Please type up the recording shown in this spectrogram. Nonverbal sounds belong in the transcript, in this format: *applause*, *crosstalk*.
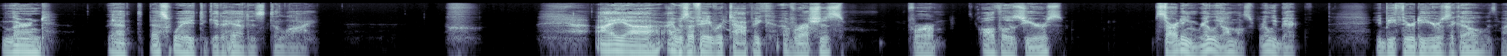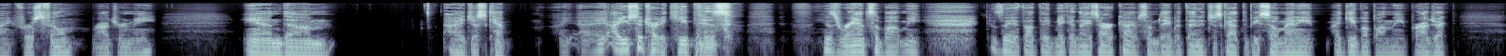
He learned that the best way to get ahead is to lie. *sighs* I uh, I was a favorite topic of Rush's for all those years, starting really almost really back. It'd be 30 years ago with my first film, Roger and Me, and um, I just kept. I, I, I used to try to keep *laughs* his his rants about me because they thought they'd make a nice archive someday. But then it just got to be so many, I gave up on the project.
